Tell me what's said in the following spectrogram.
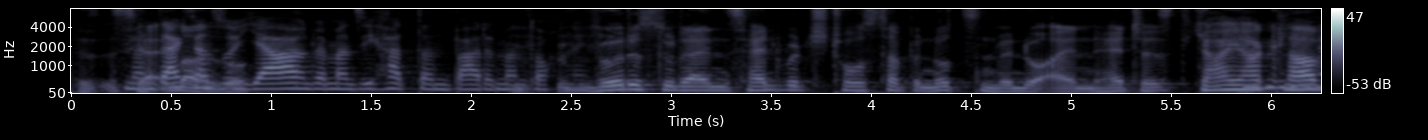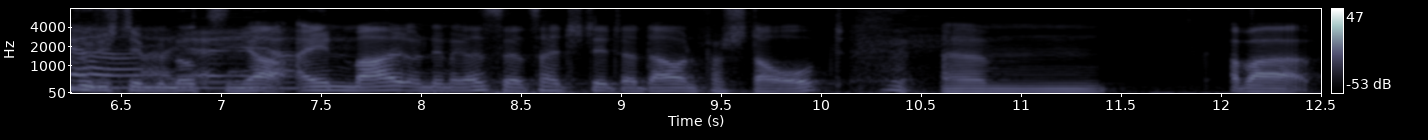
das ist man ja sagt immer dann so, ja, und wenn man sie hat, dann badet man doch nicht. Würdest du deinen Sandwich-Toaster benutzen, wenn du einen hättest? Ja, ja, klar würde ich den Ja, ja, benutzen. Ja, ja. einmal und den Rest der Zeit steht er da und verstaubt. Ähm, aber,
